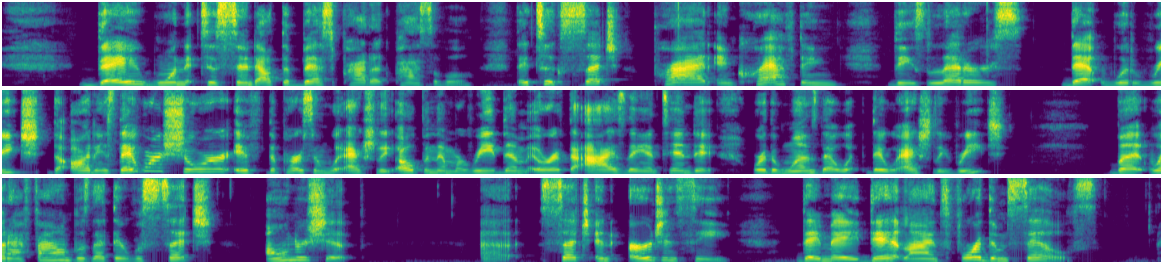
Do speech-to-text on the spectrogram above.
they wanted to send out the best product possible. They took such pride in crafting these letters that would reach the audience. They weren't sure if the person would actually open them or read them or if the eyes they intended were the ones that w- they would actually reach. But what I found was that there was such ownership, uh, such an urgency. They made deadlines for themselves.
